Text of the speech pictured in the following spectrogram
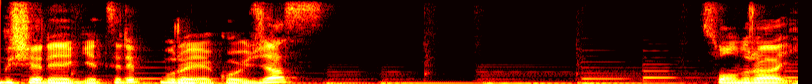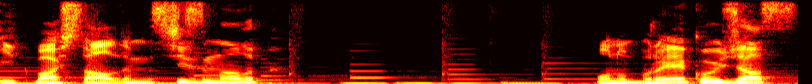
dışarıya getirip buraya koyacağız. Sonra ilk başta aldığımız çizimi alıp onu buraya koyacağız.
